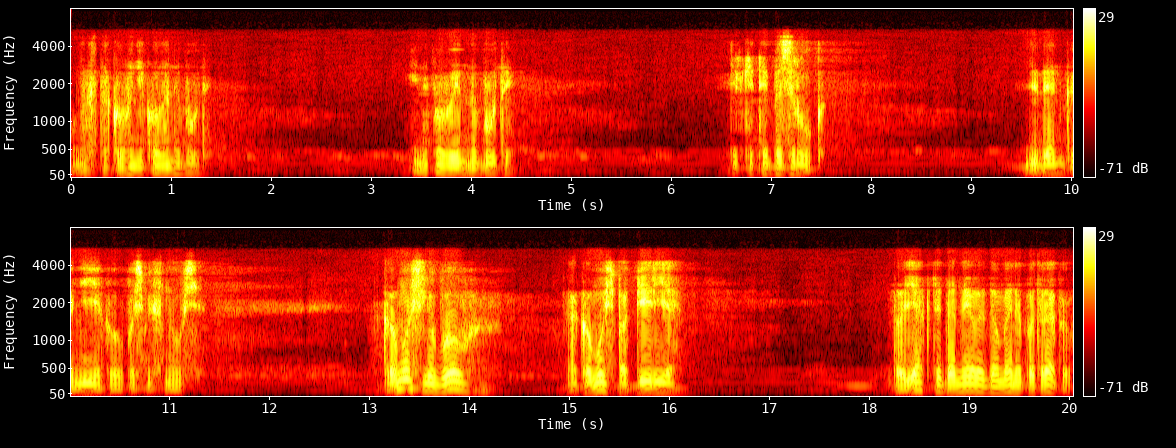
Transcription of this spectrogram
У нас такого ніколи не буде. І не повинно бути. Тільки ти без рук. Діденко ніяково посміхнувся. Комусь любов, а комусь папір'я. То як ти, Даниле, до мене потрапив?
